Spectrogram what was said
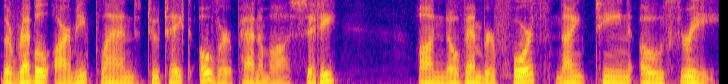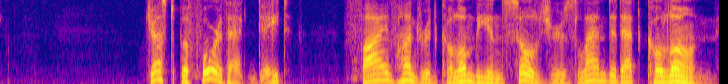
The rebel army planned to take over Panama City on November 4, 1903. Just before that date, 500 Colombian soldiers landed at Colon,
